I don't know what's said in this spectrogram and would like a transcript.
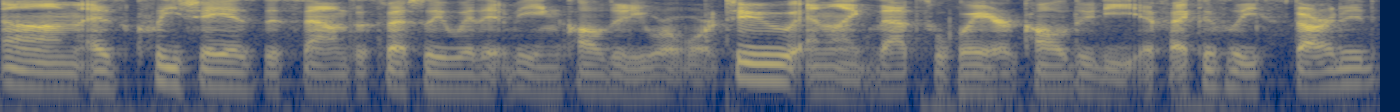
um as cliche as this sounds, especially with it being Call of Duty World War II, and like that's where Call of Duty effectively started.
